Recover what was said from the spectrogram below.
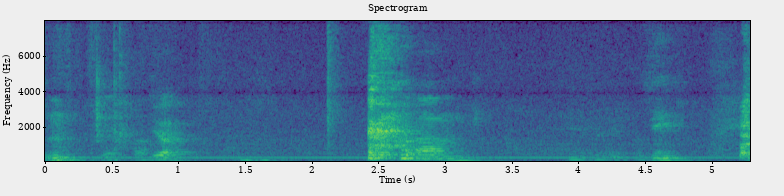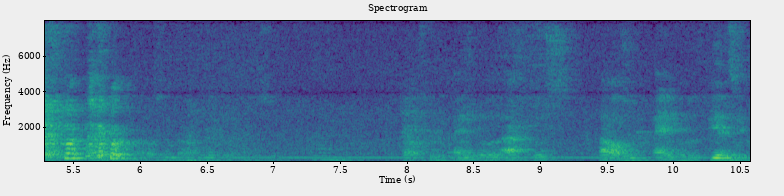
Hm? Ja. Ähm, die 1174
